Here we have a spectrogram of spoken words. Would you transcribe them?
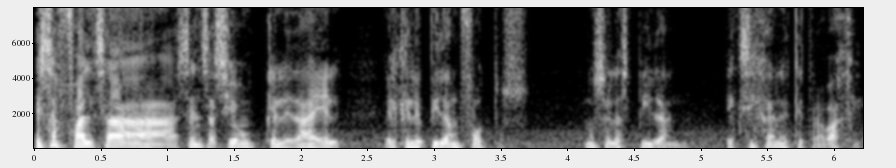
Esa falsa sensación que le da a él, el que le pidan fotos. No se las pidan, exijan el que trabaje,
